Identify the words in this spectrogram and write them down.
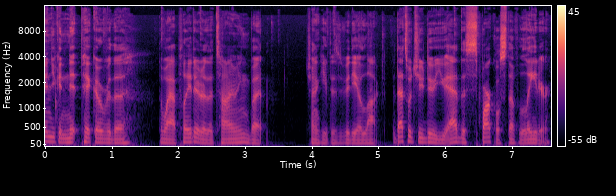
Again, you can nitpick over the, the way I played it or the timing, but I'm trying to keep this video locked. But that's what you do. You add the sparkle stuff later.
